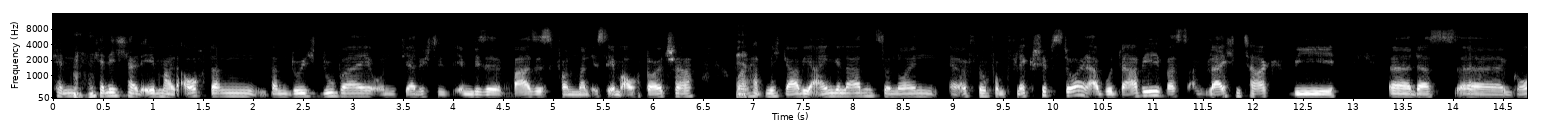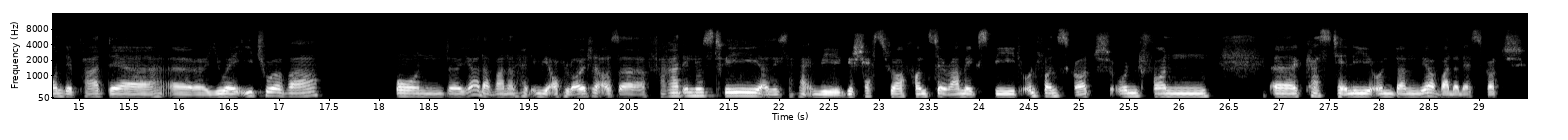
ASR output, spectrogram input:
kenne mhm. kenn ich halt eben halt auch dann, dann durch Dubai und ja, durch die, eben diese Basis von man ist eben auch Deutscher. Und dann hat mich Gabi eingeladen zur neuen Eröffnung vom Flagship Store in Abu Dhabi, was am gleichen Tag wie äh, das äh, Grand Depart der äh, UAE Tour war. Und äh, ja, da waren dann halt irgendwie auch Leute aus der Fahrradindustrie, also ich sag mal irgendwie Geschäftsführer von Ceramic Speed und von Scott und von äh, Castelli und dann ja war da der Scott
